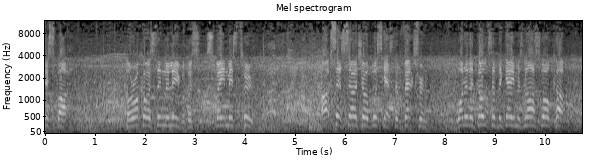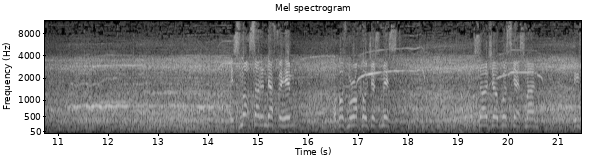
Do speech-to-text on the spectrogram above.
Missed, but Morocco is still in the lead because Spain missed two. Upset Sergio Busquets, the veteran, one of the goats of the game, his last World Cup. It's not sudden death for him because Morocco just missed. Sergio Busquets, man, he's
